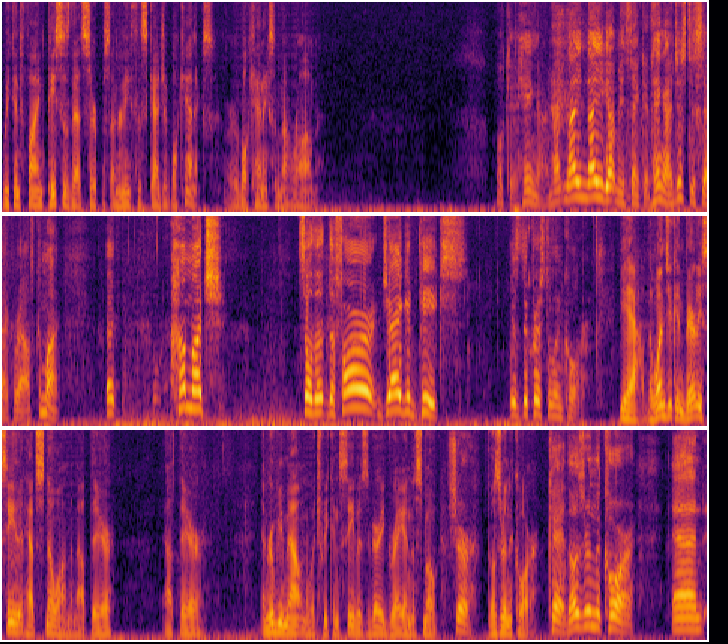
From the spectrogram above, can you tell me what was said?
we can find pieces of that surface underneath the Skagit volcanics or the volcanics of Mount Rahm. Okay, hang on. Now, now, now you got me thinking. Hang on just a sec, Ralph. Come on. Uh, how much? So the, the far jagged peaks is the crystalline core. Yeah, the ones you can barely see that have snow on them out there, out there, and Ruby Mountain, which we can see, but it's very gray in the smoke. Sure. Those are in the core. Okay, those are in the core. And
